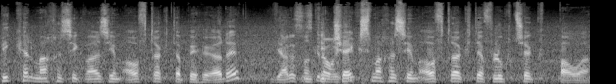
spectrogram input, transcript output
Pickerl machen Sie quasi im Auftrag der Behörde. Ja, das ist und genau die Checks richtig. machen Sie im Auftrag der Flugzeugbauer.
